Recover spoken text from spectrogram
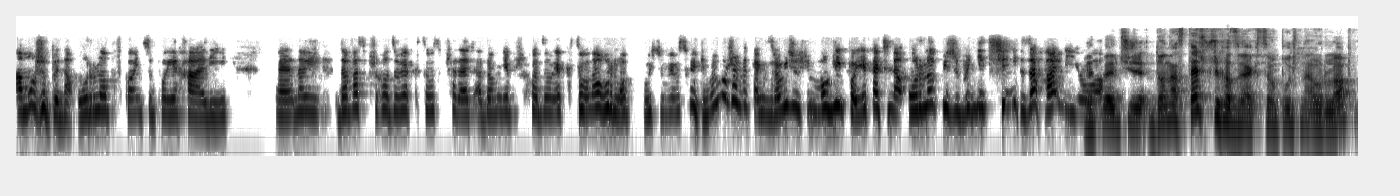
a może by na urlop w końcu pojechali, E, no i do Was przychodzą, jak chcą sprzedać, a do mnie przychodzą, jak chcą na urlop pójść. Mówią, słuchajcie, my możemy tak zrobić, żebyśmy mogli pojechać na urlop i żeby nic się nie zawaliło. Ja powiem Ci, że do nas też przychodzą, jak chcą pójść na urlop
